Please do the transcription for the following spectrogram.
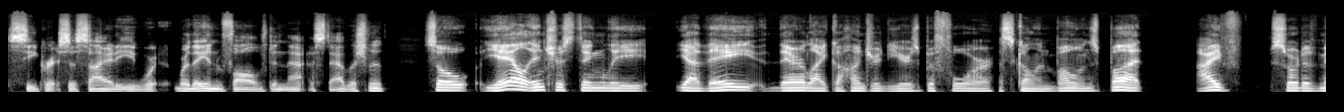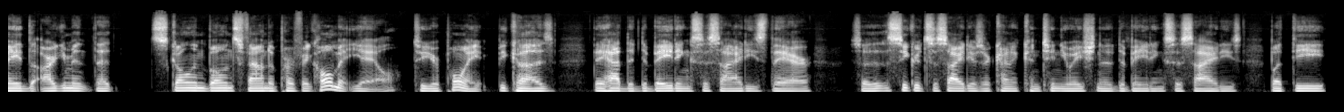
secret society were were they involved in that establishment? So Yale, interestingly, yeah, they they're like a hundred years before Skull and Bones, but I've sort of made the argument that Skull and Bones found a perfect home at Yale, to your point, because they had the debating societies there. So the secret societies are kind of continuation of the debating societies, but the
